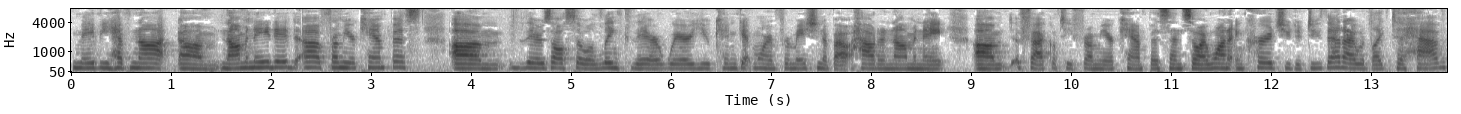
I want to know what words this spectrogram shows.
maybe have not um, nominated uh, from your campus, um, there's also a link there where you can get more information about how to nominate um, faculty from your campus. And so I want to encourage you to do that. I would like to have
